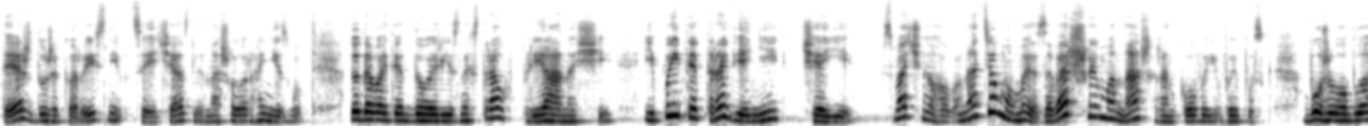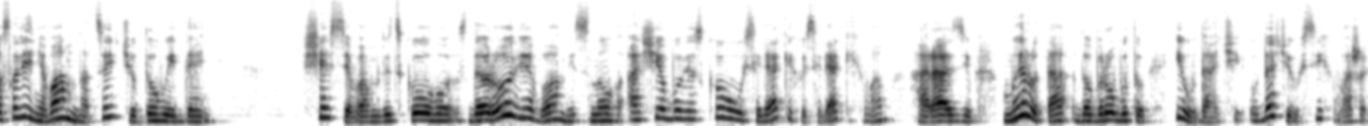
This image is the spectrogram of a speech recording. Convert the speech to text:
теж дуже корисні в цей час для нашого організму. Додавайте до різних страв прянощі і пийте трав'яні чаї. Смачного вам! На цьому ми завершуємо наш ранковий випуск. Божого благословення вам на цей чудовий день. Щастя вам людського, здоров'я вам міцного, а ще обов'язково усіляких усіляких вам гараздів, миру та добробуту і удачі, удачі у всіх ваших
